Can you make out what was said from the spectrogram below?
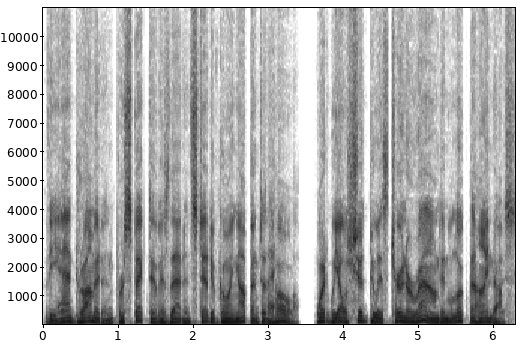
the Andromedan perspective is that instead of going up into the hole, what we all should do is turn around and look behind us.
